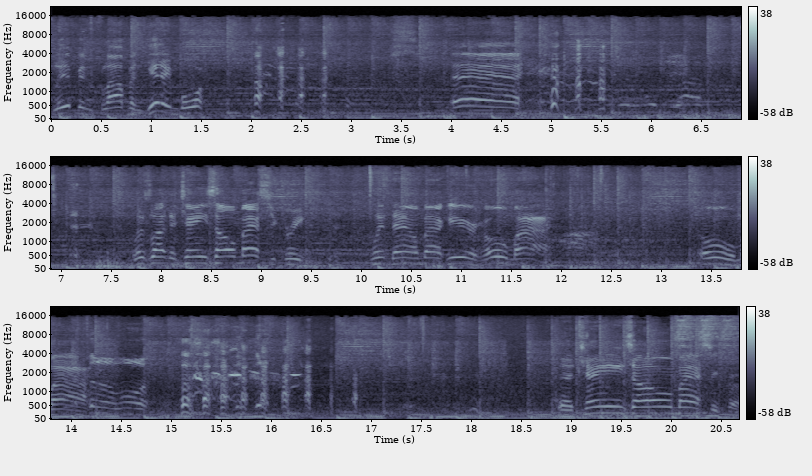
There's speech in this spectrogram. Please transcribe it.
Flipping, flopping. Get him, boy. Eh. Looks like the chainsaw massacre went down back here. Oh my. Oh my. Oh. The chainsaw massacre.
